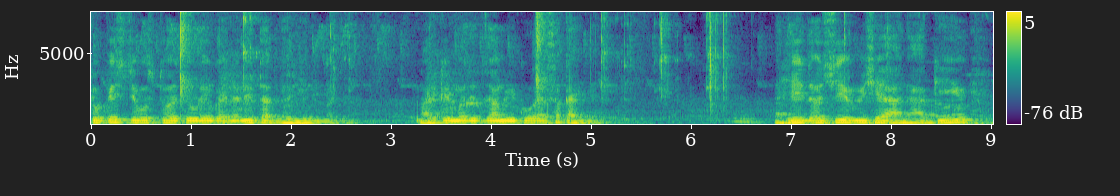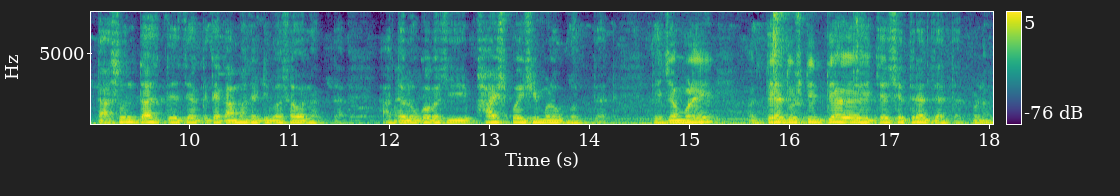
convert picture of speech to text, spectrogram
शोपीसची वस्तू आहे तेवढे काही ना नेतात घरी येऊन माझ्या मार्केटमध्ये जाऊन विकू असं काही नाही. ही अशी विषय आहे ना की तासून तास त्याच्या त्या कामासाठी बसावं लागतं. आता लोक कशी फास्ट पैसे मिळवू बघतात. त्याच्यामुळे त्या दृष्टीने त्या ह्याच्या क्षेत्रात जातात. पण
